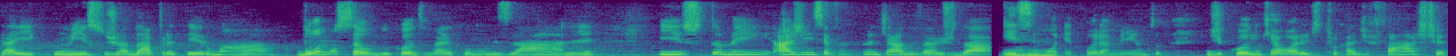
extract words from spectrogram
Daí, com isso, já dá para ter uma boa noção do quanto vai economizar, né? E isso também a agência franqueada vai ajudar. Uhum. Esse monitoramento de quando que é a hora de trocar de faixa,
